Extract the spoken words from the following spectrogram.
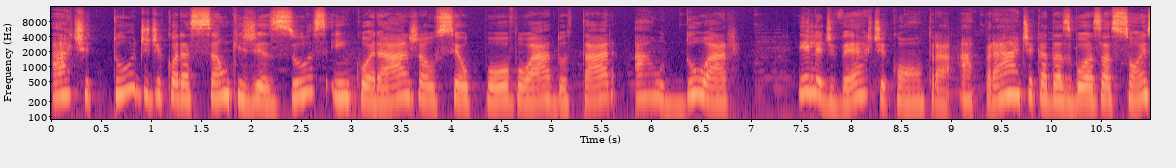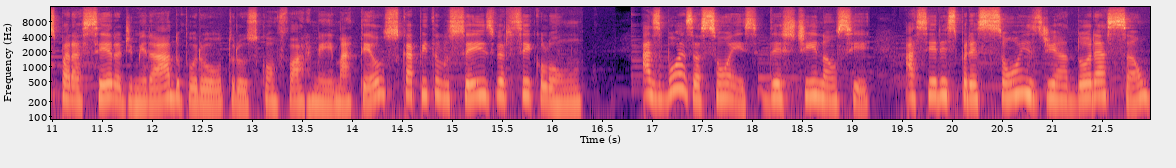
a atitude de coração que Jesus encoraja o seu povo a adotar ao doar ele adverte contra a prática das boas ações para ser admirado por outros, conforme Mateus capítulo 6, versículo 1. As boas ações destinam-se a ser expressões de adoração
